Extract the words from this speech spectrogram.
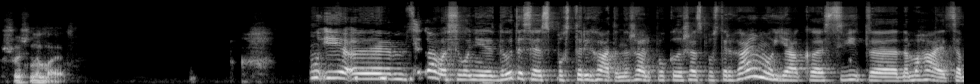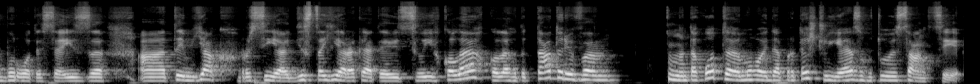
Щось немає. Ну і е, цікаво сьогодні дивитися спостерігати. На жаль, поки лише спостерігаємо, як е, світ е, намагається боротися із е, тим, як Росія дістає ракети від своїх колег, колег-диктаторів. Е, Так, от е, мова йде про те, що ЄС готує санкції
